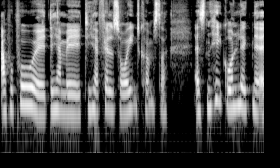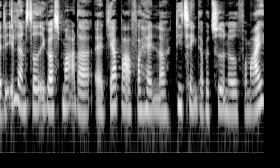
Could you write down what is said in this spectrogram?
apropos øh, det her med de her fælles overenskomster, altså sådan helt grundlæggende er det et eller andet sted ikke også smartere, at jeg bare forhandler de ting, der betyder noget for mig,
